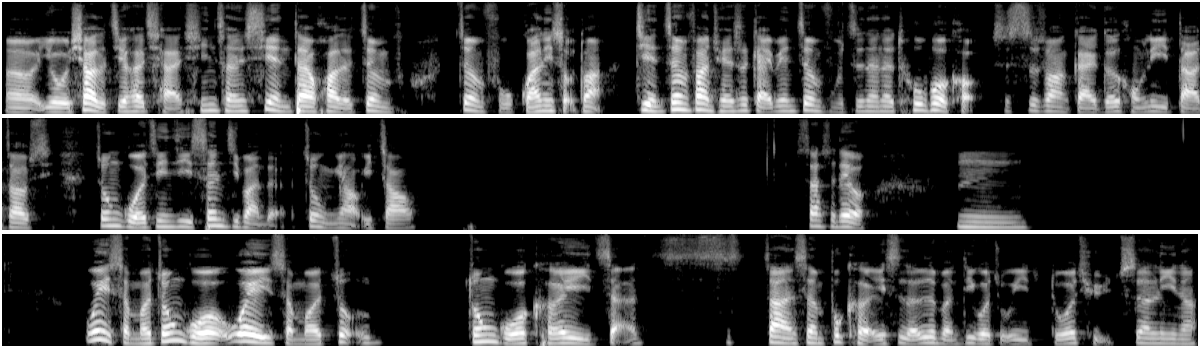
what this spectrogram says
呃有效的结合起来，形成现代化的政府政府管理手段。简政放权是改变政府职能的突破口，是释放改革红利、打造中国经济升级版的重要一招。三十六，嗯，为什么中国？为什么中？中国可以战战胜不可一世的日本帝国主义，夺取胜利呢？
